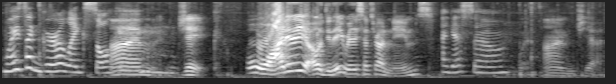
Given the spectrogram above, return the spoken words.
Why is that girl like sulking? I'm Jake. Oh, why did they? Oh, did they really censor out names? I guess so. Wait, I'm Jeff.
